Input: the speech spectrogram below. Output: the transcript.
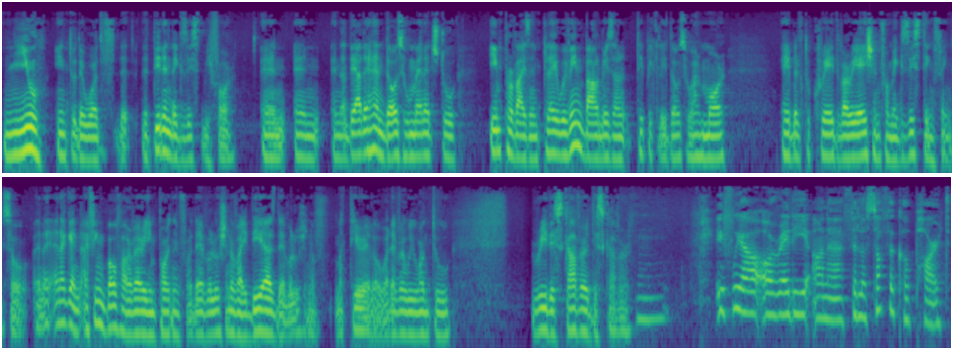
new into the world that, that didn't exist before. And, and, and on the other hand, those who manage to improvise and play within boundaries are typically those who are more able to create variation from existing things. So, and, and again, I think both are very important for the evolution of ideas, the evolution of material or whatever we want to rediscover, discover. Mm. If we are already on a philosophical part,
